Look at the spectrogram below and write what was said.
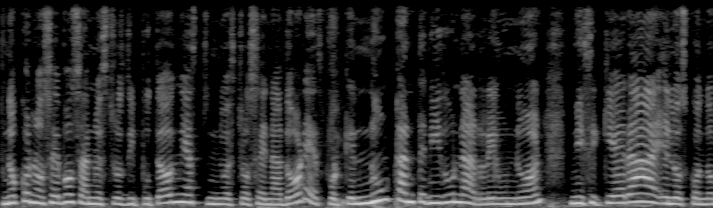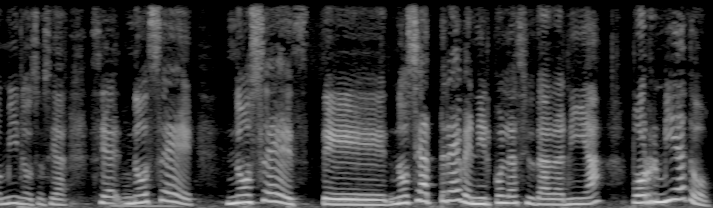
no conocemos a nuestros diputados ni a nuestros senadores porque nunca han tenido una reunión ni siquiera en los condominios, o sea, se- no se no se este no se atreven a ir con la ciudadanía por miedo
